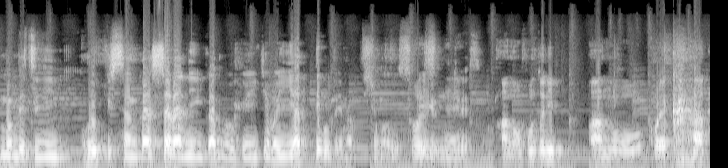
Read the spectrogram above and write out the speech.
まあ別に保育士さんからしたら認可の保育園行けばいいやってことになってしまうっていうことですね。あの、本当に、あの、これから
